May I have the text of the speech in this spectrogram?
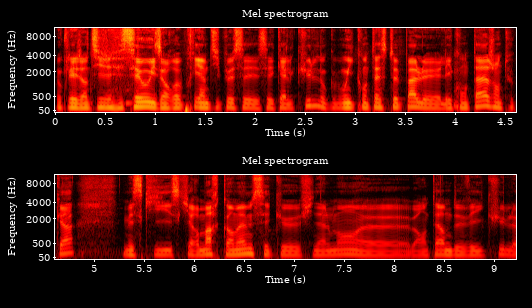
Donc les gentils GCO, ils ont repris un petit peu ces, calculs. Donc bon, ils contestent pas les comptages en tout cas, mais ce qui, ce qui remarque quand même, c'est que finalement, bah, en termes de véhicules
